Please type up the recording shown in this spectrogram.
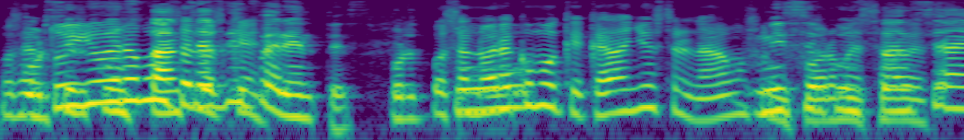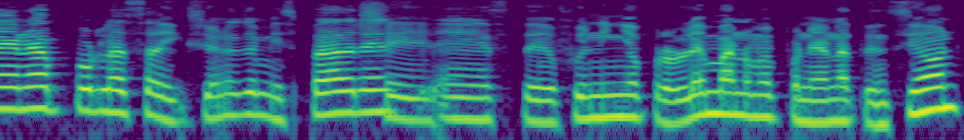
O sea, por tú y yo éramos de los circunstancias que... diferentes. Por O sea, no era como que cada año estrenábamos Mi uniformes, ¿sabes? circunstancia era por las adicciones de mis padres. Sí. Este, fui niño problema, no me ponían atención.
